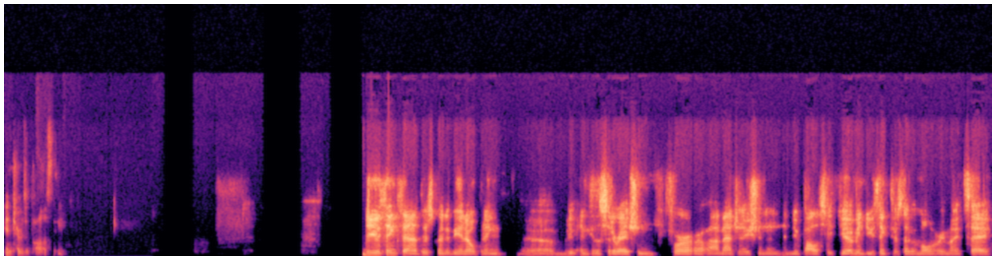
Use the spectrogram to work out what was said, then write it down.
in terms of policy. Do you think that there's going to be an opening uh, in consideration for uh, imagination and, and, new policy? Do you, I mean, do you think there's a moment where you might say,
